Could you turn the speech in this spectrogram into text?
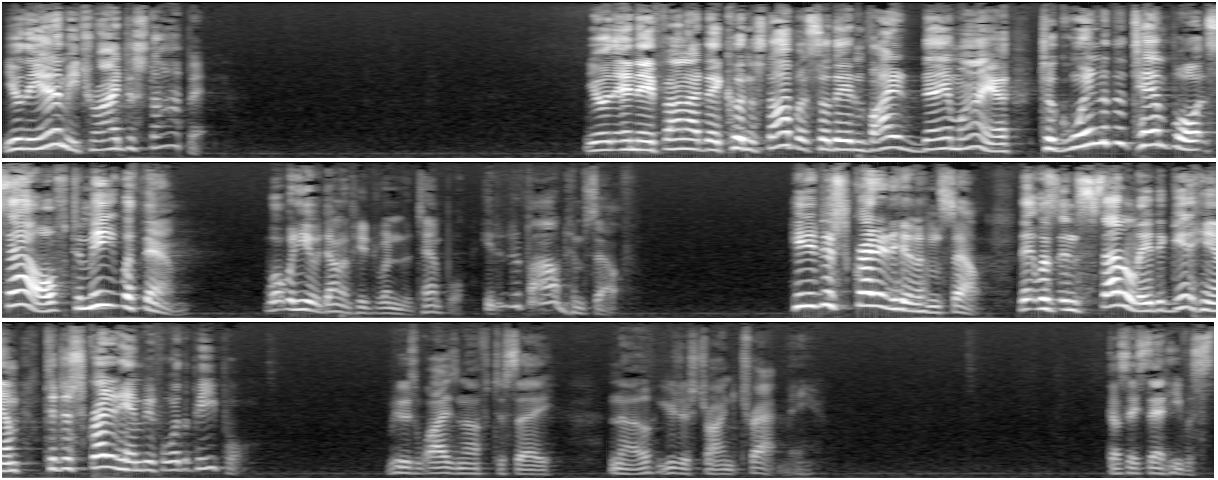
You know, the enemy tried to stop it. You know, and they found out they couldn't stop it, so they invited Nehemiah to go into the temple itself to meet with them. What would he have done if he'd went into the temple? He'd have defiled himself. He'd have discredited himself. That was in subtly to get him to discredit him before the people. He was wise enough to say, No, you're just trying to trap me. Because they said he was,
